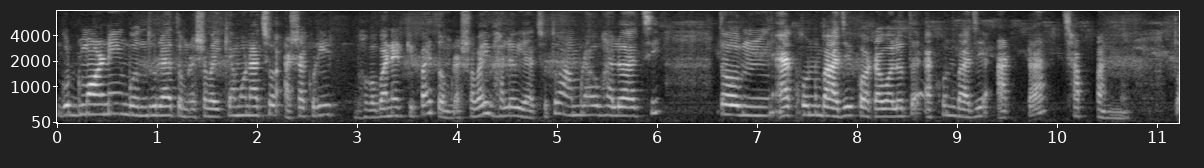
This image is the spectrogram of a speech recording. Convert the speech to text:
গুড মর্নিং বন্ধুরা, তোমরা সবাই কেমন আছো? আশা করি ভগবানের কৃপায় তোমরা সবাই ভালোই আছো, তো আমরাও ভালো আছি। তো এখন বাজে কটা বলো তো? এখন বাজে আটটা ছাপ্পান্ন। তো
